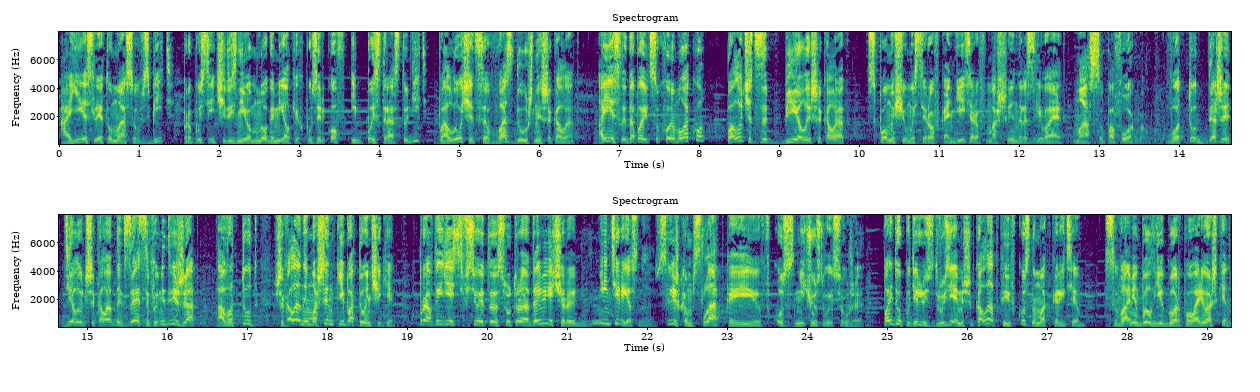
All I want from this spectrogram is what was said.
А если эту массу взбить, пропустить через нее много мелких пузырьков и быстро остудить Получится воздушный шоколад. А если добавить сухое молоко, получится белый шоколад с помощью мастеров-кондитеров машина разливает массу по формам. Вот тут даже делают шоколадных зайцев и медвежат. А вот тут шоколадные машинки и батончики. Правда, есть все это с утра до вечера. Неинтересно. Слишком сладко и вкус не чувствуется уже. Пойду поделюсь с друзьями шоколадкой и вкусным открытием. С вами был Егор Поварешкин.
